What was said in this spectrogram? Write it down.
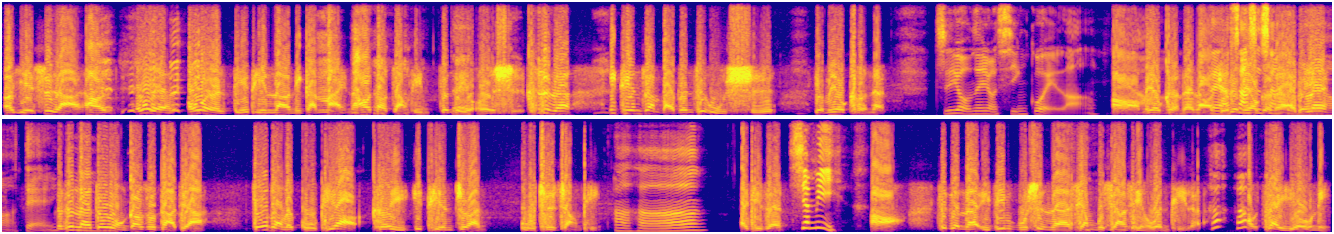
啊，也是啊，啊，偶尔偶尔跌停了，你敢买，然后到涨停 真的有二十，可是呢，一天赚百分之五十，有没有可能？只有那种新贵了。哦，没有可能啊，对啊，绝对上市上没有可能啊，对不对？对。可是呢，周董告诉大家，周董的股票可以一天赚五只涨停，嗯哼，台积电虾米？啊，这个呢已经不是呢相不相信的问题了，好在有你。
